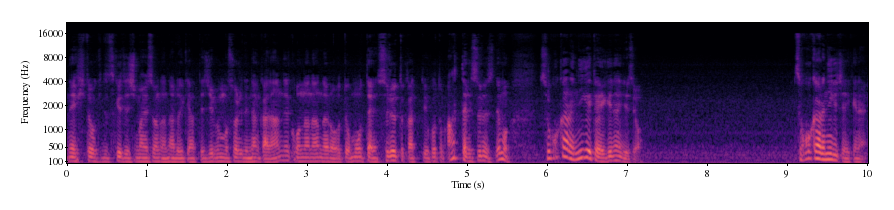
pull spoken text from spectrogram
ね、人を傷つけてしまいそうななる時あって、自分もそれでなんかなんでこんななんだろうと思ったりするとかっていうこともあったりするんです。でも、そこから逃げてはいけないんですよ。そこから逃げちゃいけない。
